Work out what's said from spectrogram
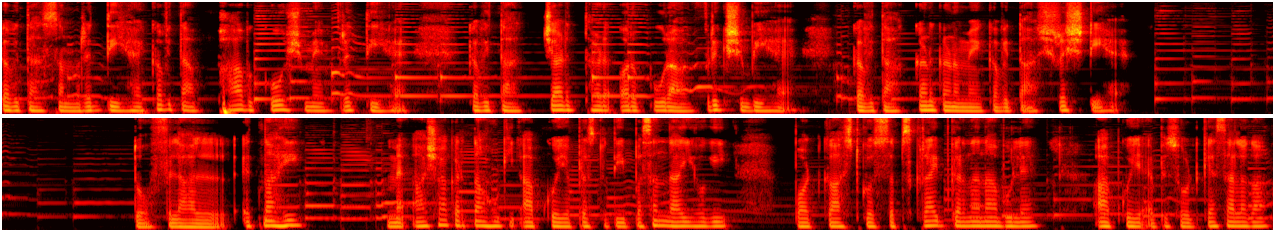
कविता समृद्धि है कविता भाव कोश में वृद्धि है कविता जड़ धड़ और पूरा वृक्ष भी है कविता कण कण में कविता सृष्टि है तो फ़िलहाल इतना ही। मैं आशा करता हूँ कि आपको यह प्रस्तुति पसंद आई होगी। पॉडकास्ट को सब्सक्राइब करना ना भूलें। आपको यह एपिसोड कैसा लगा,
